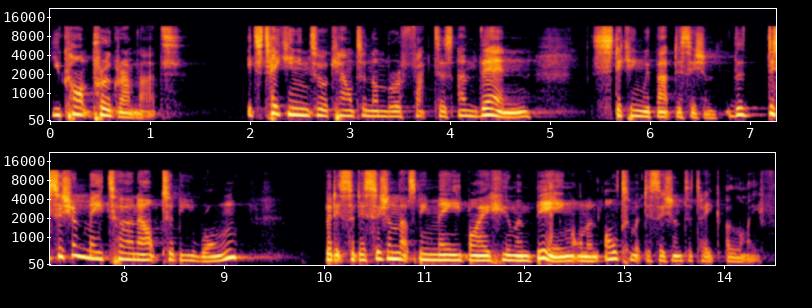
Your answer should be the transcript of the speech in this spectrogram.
You can't program that. It's taking into account a number of factors and then sticking with that decision. The decision may turn out to be wrong, but it's a decision that's been made by a human being on an ultimate decision to take a life.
